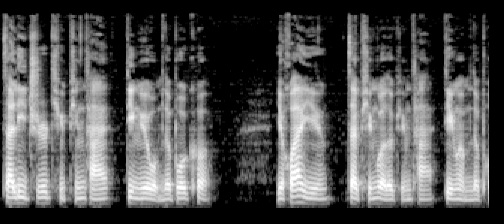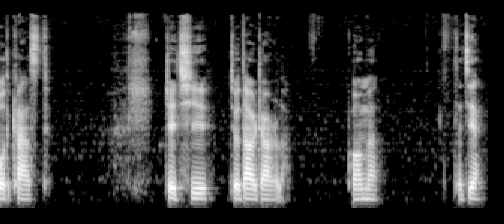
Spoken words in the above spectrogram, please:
在荔枝平平台订阅我们的播客，也欢迎。在苹果的平台订阅我们的 Podcast，这期就到这儿了，朋友们，再见。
